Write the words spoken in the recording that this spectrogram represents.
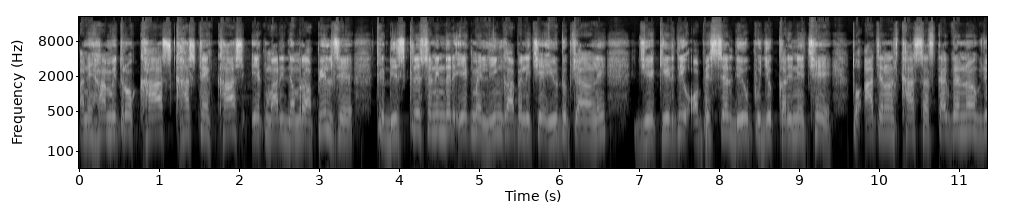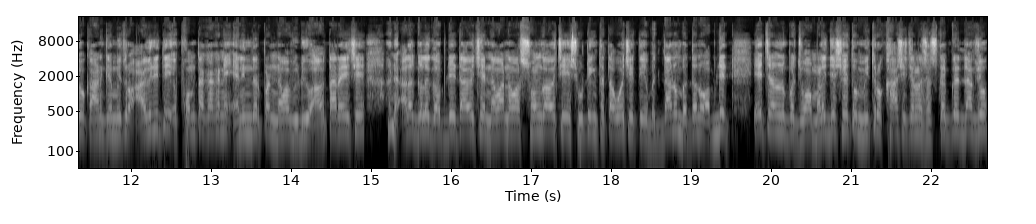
અને હા મિત્રો, ખાસ ખાસ ને ખાસ એક મારી નમ્ર અપીલ છે કે ડિસ્ક્રિપ્શનની અંદર એક મેં લિંક આપેલી છે યુટ્યુબ ચેનલની જે કીર્તિ ઓફિશિયલ દેવ પૂજક કરીને છે. તો આ ચેનલ ખાસ સબસ્ક્રાઈબ કરી નાખજો, કારણ કે મિત્રો આવી રીતે ફોમતા કાકાને એની અંદર પણ નવા વીડિયો આવતા રહે છે અને અલગ અલગ અપડેટ આવે છે, નવા નવા સોંગ આવે છે, એ શૂટિંગ થતા હોય છે, તે બધાનું બધાનું અપડેટ એ ચેનલ ઉપર જોવા મળી જશે. તો મિત્રો ખાસ એ ચેનલ સબસ્ક્રાઈબ કરી નાખજો,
